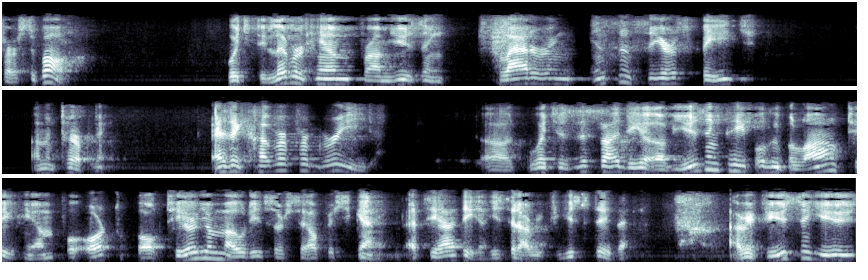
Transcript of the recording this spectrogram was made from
first of all, which delivered him from using flattering, insincere speech, I'm interpreting, as a cover for greed, uh, which is this idea of using people who belong to him for ulterior motives or selfish gain. That's the idea. He said, I refuse to do that. I refuse to use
